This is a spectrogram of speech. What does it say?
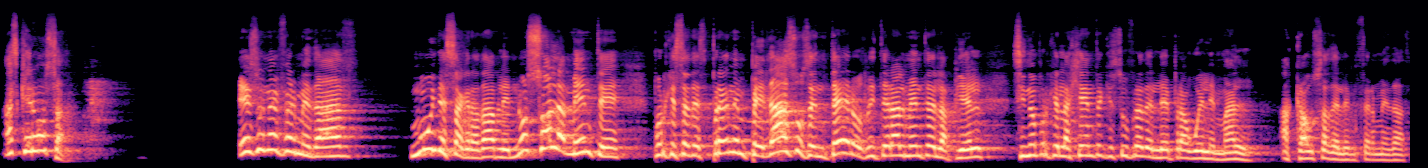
asquerosa. Es una enfermedad muy desagradable, no solamente porque se desprenden pedazos enteros literalmente de la piel, sino porque la gente que sufre de lepra huele mal a causa de la enfermedad.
